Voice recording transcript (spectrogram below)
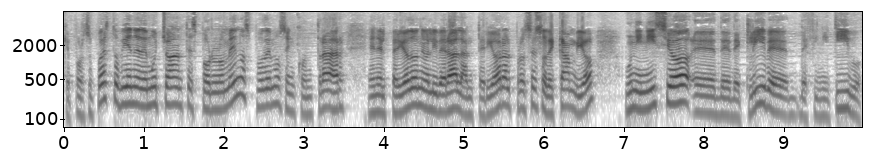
que por supuesto viene de mucho antes, por lo menos podemos encontrar en el periodo neoliberal anterior al proceso de cambio un inicio eh, de declive definitivo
